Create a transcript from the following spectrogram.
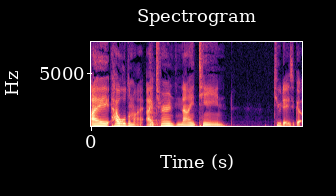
I how old am I? I turned 19 2 days ago.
